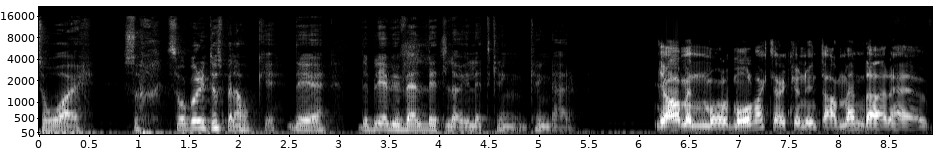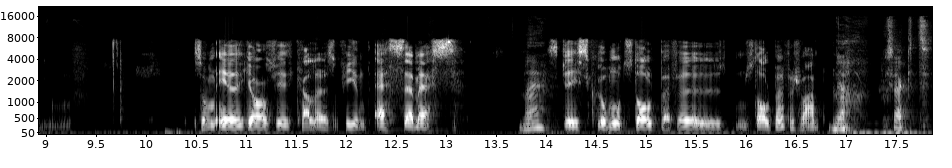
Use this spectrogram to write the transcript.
Så, så, så går det inte att spela hockey. Det, det blev ju väldigt löjligt kring, kring det här. Ja, men mål, målvakterna kunde inte använda det här som Erik Jansvik kallar det så fint, SMS. Nej, Skridskor mot stolpe för stolpen försvann. ja exakt.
